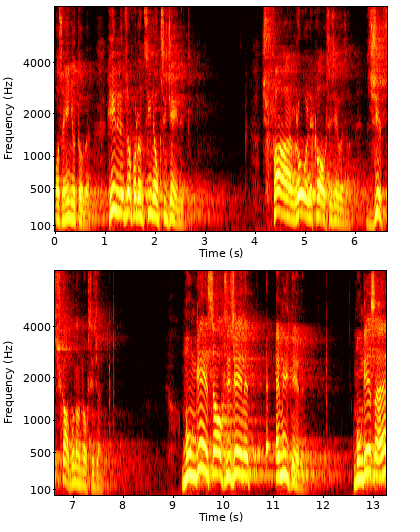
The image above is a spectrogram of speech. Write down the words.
ose hin n'YouTube. Hin lexo për rëndësinë e oksigjenit. Çfarë roli ka oksigjeni vllezër? Gjithçka punon me oksigjen. Mungesa e oksigjenit e myt njerin. Mungesa e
